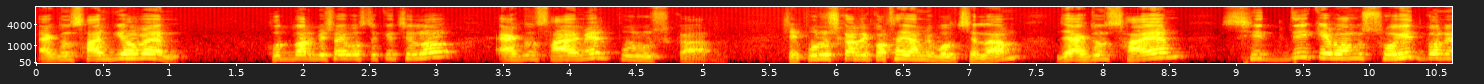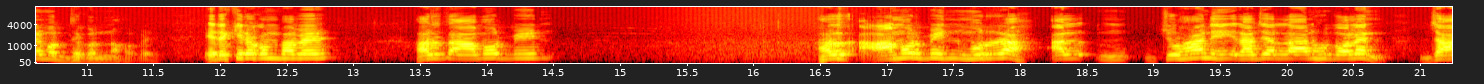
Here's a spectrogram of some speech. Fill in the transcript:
একজন সাহেব কি হবেন? খুদবার বিষয়বস্তু কি ছিল? একজন সায়েমের পুরস্কার। সেই পুরস্কারের কথাই আমি বলছিলাম যে একজন সায়েম সিদ্দিক এবং শহীদগণের মধ্যে গণ্য হবে। এটা কীরকম ভাবে? হজরত আমর বিন হজরত আমর বিন মুর্রাহ আল জুহানি রাজিয়াল্লাহ আনহু বলেন, যা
